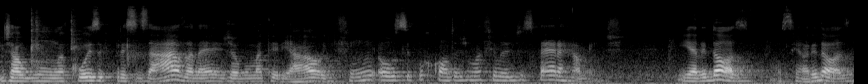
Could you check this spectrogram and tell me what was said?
de alguma coisa que precisava, né, de algum material, enfim, ou se por conta de uma fila de espera realmente. E ela é idosa, uma senhora idosa.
